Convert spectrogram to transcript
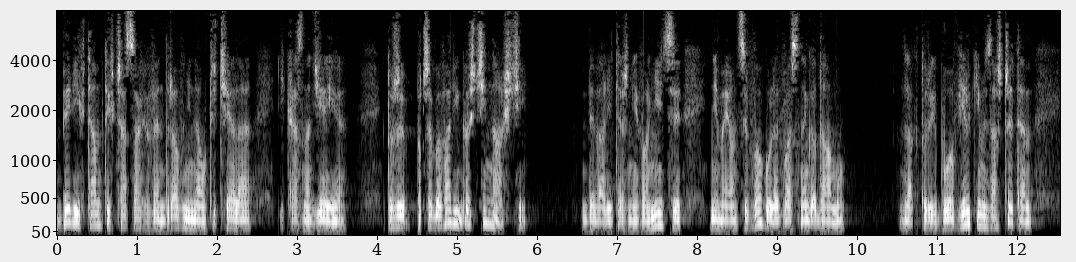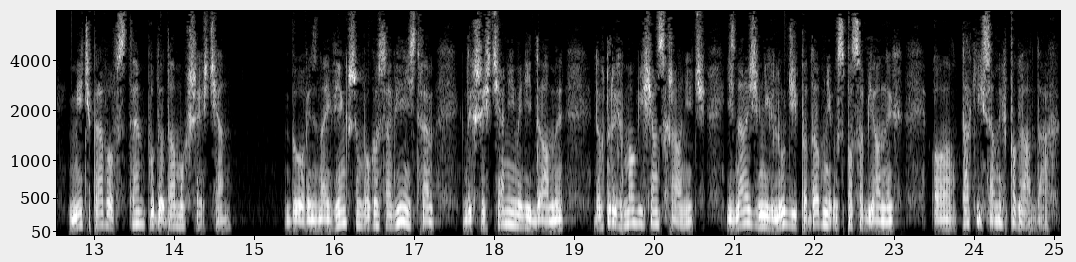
byli w tamtych czasach wędrowni nauczyciele i kaznodzieje, którzy potrzebowali gościnności. Bywali też niewolnicy, nie mający w ogóle własnego domu, dla których było wielkim zaszczytem mieć prawo wstępu do domu chrześcijan. Było więc największym błogosławieństwem, gdy chrześcijanie mieli domy, do których mogli się schronić i znaleźć w nich ludzi podobnie usposobionych, o takich samych poglądach.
